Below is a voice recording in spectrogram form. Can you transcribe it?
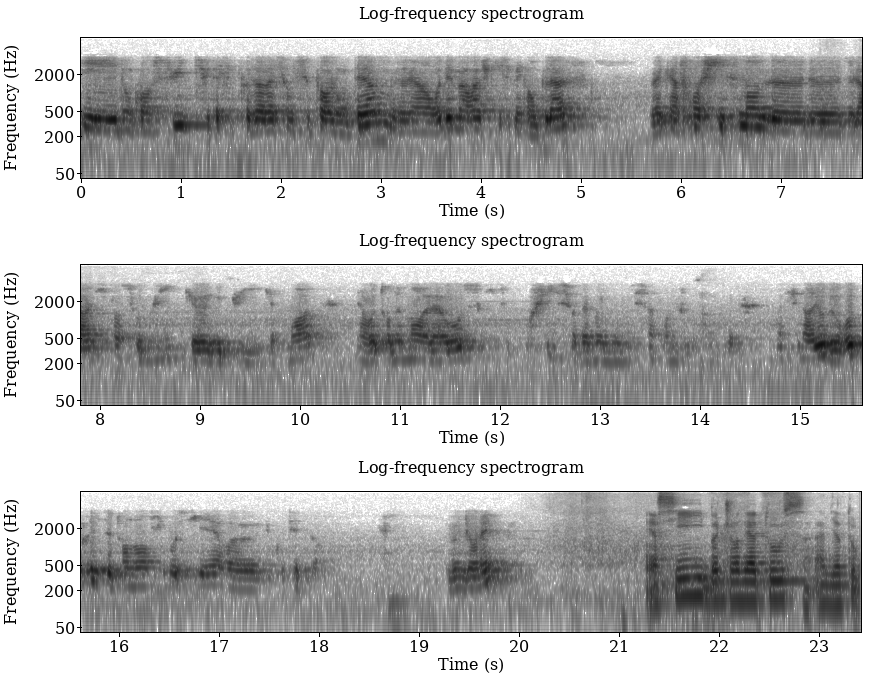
et donc ensuite, suite à cette préservation de support long terme, vous avez un redémarrage qui se met en place avec un franchissement de, la résistance oblique euh, depuis 4 mois et un retournement à la hausse qui se poursuit sur la moyenne de 50 jours. Un scénario de reprise de tendance haussière euh, du côté de l'or. Bonne journée. Merci, bonne journée à tous, à bientôt.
